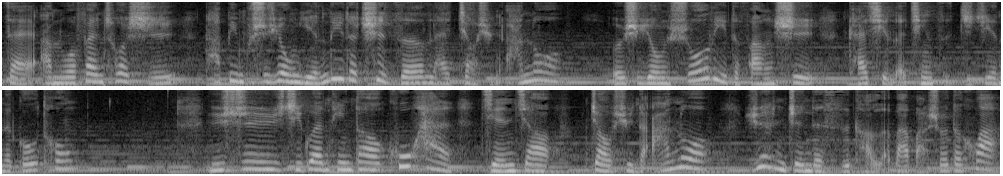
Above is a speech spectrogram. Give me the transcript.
在阿诺犯错时，他并不是用严厉的斥责来教训阿诺，而是用说理的方式开启了亲子之间的沟通。于是，习惯听到哭喊、尖叫、教训的阿诺，认真的思考了爸爸说的话，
